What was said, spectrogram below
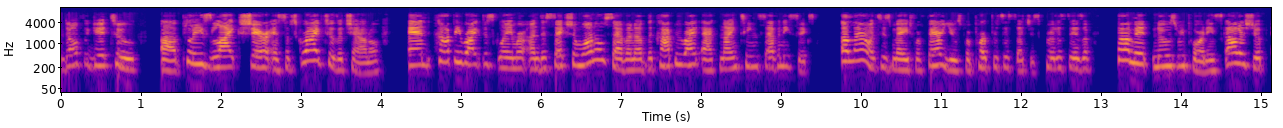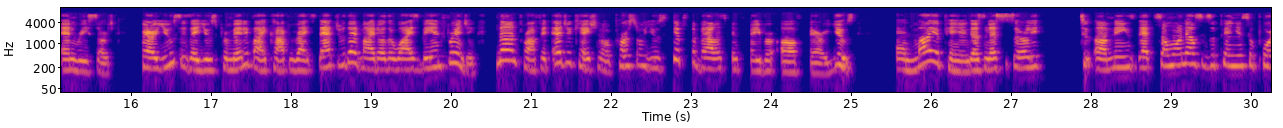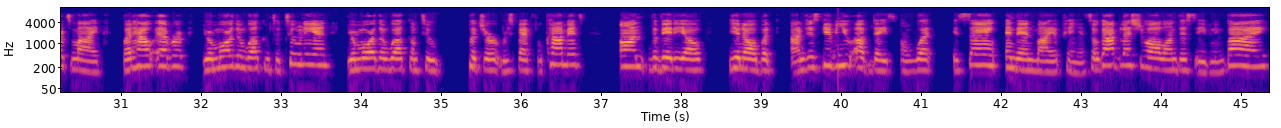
don't forget to Uh, please like, share, and subscribe to the channel. And copyright disclaimer under Section 107 of the Copyright Act 1976, allowance is made for fair use for purposes such as criticism, comment, news reporting, scholarship, and research. Fair use is a use permitted by copyright statute that might otherwise be infringing. Nonprofit, educational, or personal use tips the balance in favor of fair use. And my opinion doesn't necessarily to, uh, means that someone else's opinion supports mine. But however, you're more than welcome to tune in. You're more than welcome to put your respectful comments on the video, you know, but I'm just giving you updates on what it's saying and then my opinion. So God bless you all on this evening. Bye.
